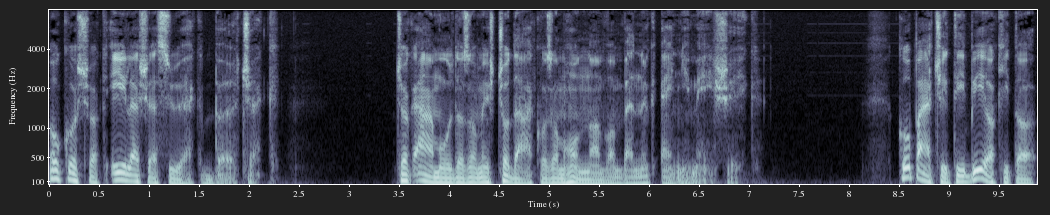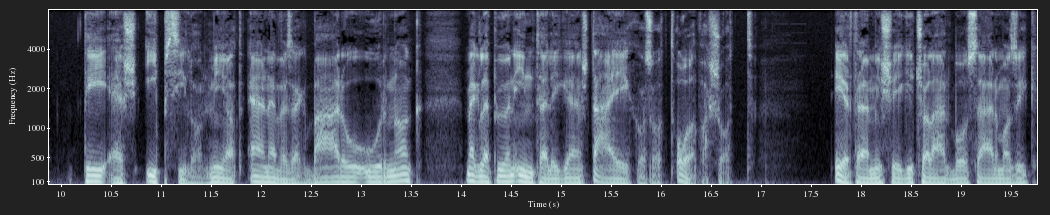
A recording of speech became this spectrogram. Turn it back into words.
Okosak, éleseszűek, bölcsek. Csak ámuldozom és csodálkozom, honnan van bennük ennyi mélység. Kopácsi Tibi, akit a TSY miatt elnevezek Báró úrnak, meglepően intelligens, tájékozott, olvasott. Értelmiségi családból származik,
